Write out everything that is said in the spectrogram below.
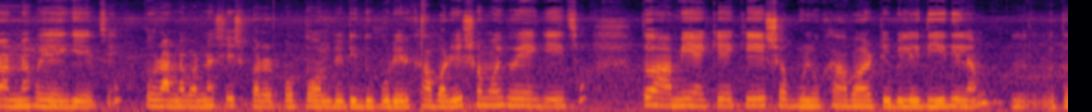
রান্না হয়ে গিয়েছে। তো রান্না বান্না শেষ করার পর তো অলরেডি দুপুরের খাবারের সময় হয়ে গিয়েছে। তো আমি একে একে সবগুলো খাবার টেবিলে দিয়ে দিলাম। তো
